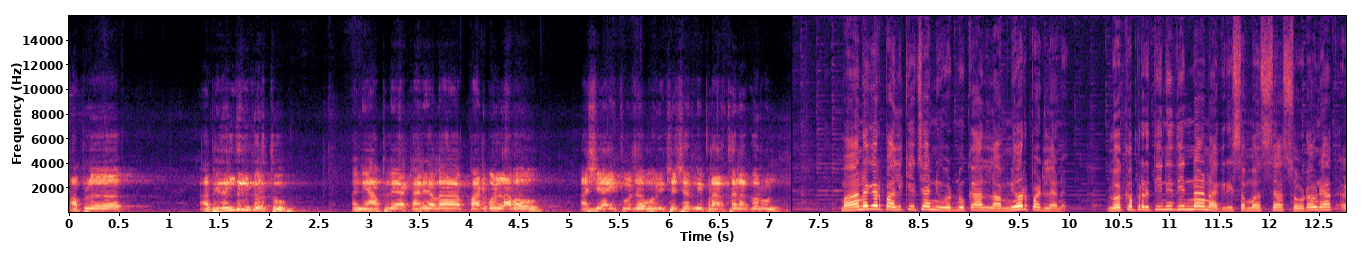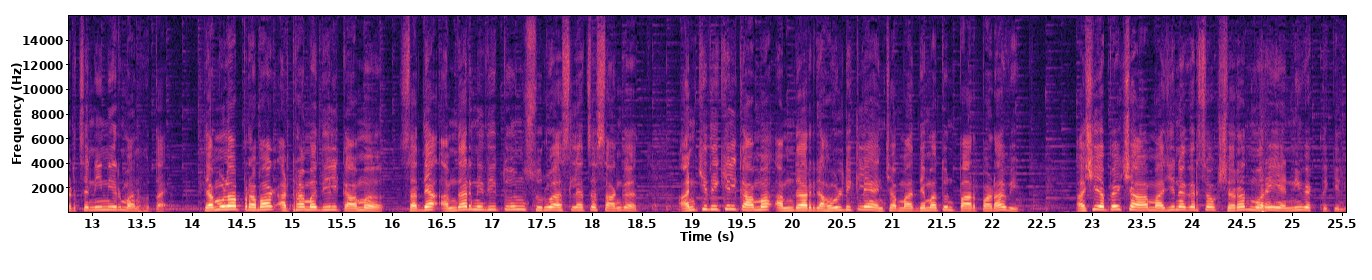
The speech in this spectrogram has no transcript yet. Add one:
आपलं अभिनंदन करतो आणि आपल्या कार्याला पाठबळ लाभावं अशी आई तुळजाभवानीच्या चरणी प्रार्थना करून महानगरपालिकेच्या निवडणुका लांबणीवर पडल्यानं लोकप्रतिनिधींना नागरी समस्या सोडवण्यात अडचणी निर्माण होत आहे त्यामुळं प्रभाग अठरामधील कामं सध्या आमदार निधीतून सुरू असल्याचं सांगत आणखी देखील कामं आमदार राहुल डिकले यांच्या माध्यमातून पार पाडावीत अशी अपेक्षा माजी नगरसेवक शरद मोरे यांनी व्यक्त केली.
